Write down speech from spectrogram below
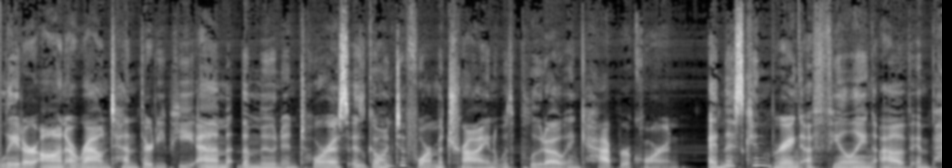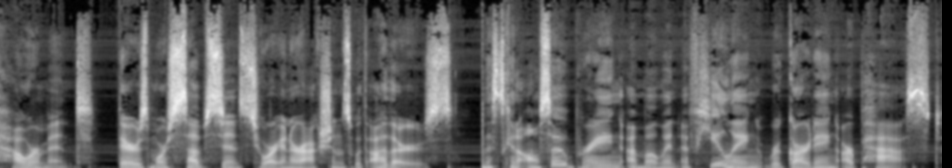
Later on around 10:30 p.m., the moon in Taurus is going to form a trine with Pluto in Capricorn. And this can bring a feeling of empowerment. There's more substance to our interactions with others. This can also bring a moment of healing regarding our past.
